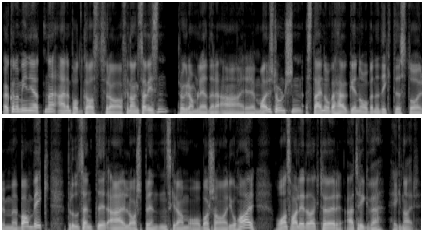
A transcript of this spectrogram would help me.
Økonominyhetene er en podkast fra Finansavisen. Programledere er Marius Lorentzen, Stein Ove Haugen og Benedikte Storm Bamvik. Produsenter er Lars Brenden Skram og Bashar Johar. Og ansvarlig redaktør er Trygve Hegnar.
